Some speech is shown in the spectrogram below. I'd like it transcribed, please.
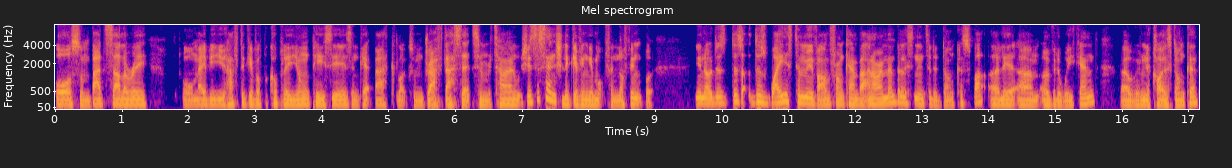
or some bad salary, or maybe you have to give up a couple of young pieces and get back like some draft assets in return, which is essentially giving him up for nothing. But you know, there's there's there's ways to move on from Kemba. And I remember listening to the Dunker spot earlier um, over the weekend uh, with Nekias Duncan,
